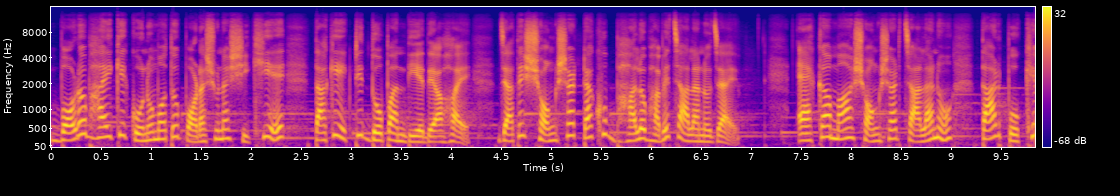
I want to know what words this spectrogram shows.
বড় ভাইকে কোনো মতো পড়াশোনা শিখিয়ে তাকে একটি দোপান দিয়ে দেওয়া হয়, যাতে সংসারটা খুব ভালোভাবে চালানো যায়। একা মা সংসার চালানো তার পক্ষে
